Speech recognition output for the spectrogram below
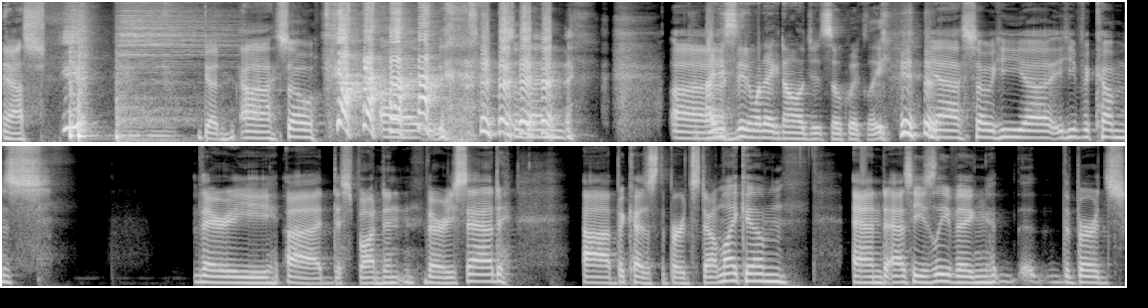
Ass. Good. Uh so uh, so then uh, I just didn't want to acknowledge it so quickly. yeah so he uh he becomes very uh despondent very sad uh because the birds don't like him. And as he's leaving the birds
